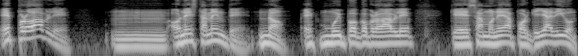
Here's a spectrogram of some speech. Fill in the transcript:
¿Es probable? Mm, honestamente, no. Es muy poco probable que esa moneda, porque ya digo,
